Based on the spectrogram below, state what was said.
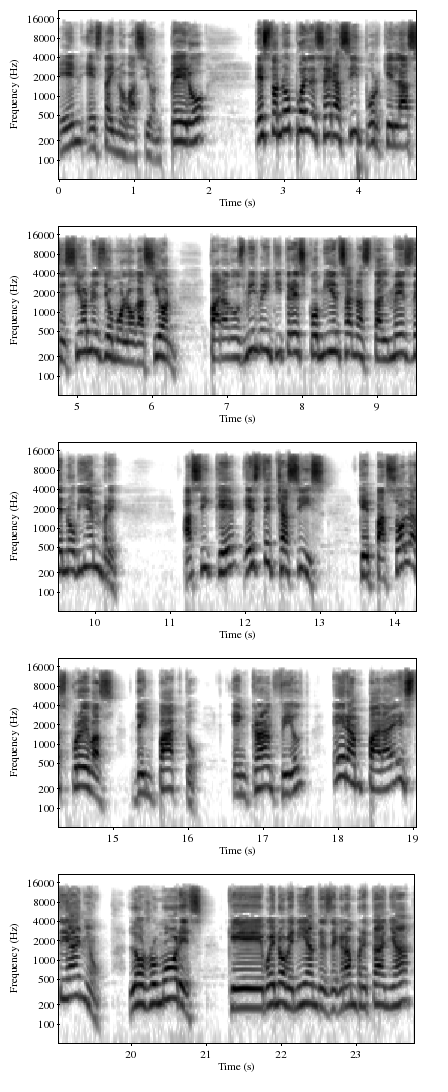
en esta innovación. Pero esto no puede ser así porque las sesiones de homologación para 2023 comienzan hasta el mes de noviembre. Así que este chasis que pasó las pruebas de impacto en Cranfield eran para este año. Los rumores que, bueno, venían desde Gran Bretaña,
